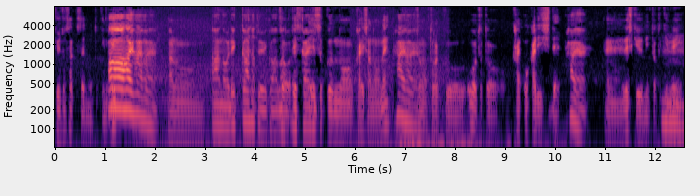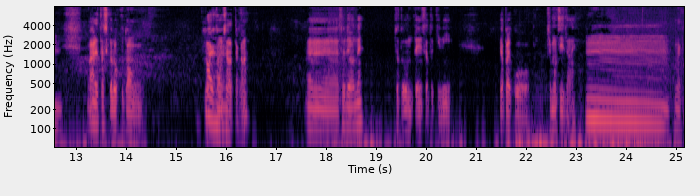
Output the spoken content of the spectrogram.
救助作戦の時に、ああ、はいはいはい。あのあの、レッカー車というか、まあ、そう、でっ S, かい。S 君の会社のね、はいはいはい。そのトラックをちょっとかお借りして、はいはい。えーレスキューに行った時うに、んまあ、あれ確か6トン、はいはい6トン車だったかな。えー、それをね、ちょっと運転した時に、やっぱりこう、気持ちいいじゃない？うーん。なんか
